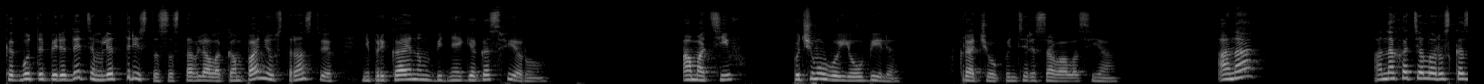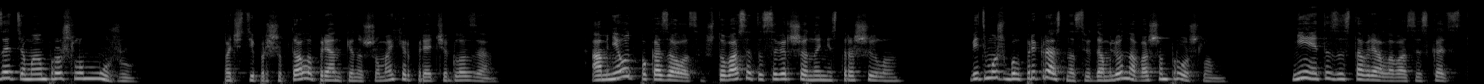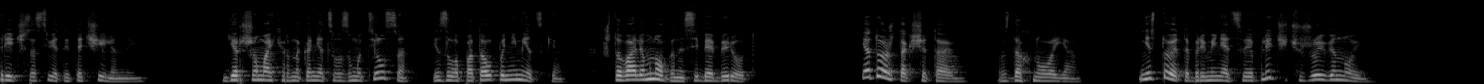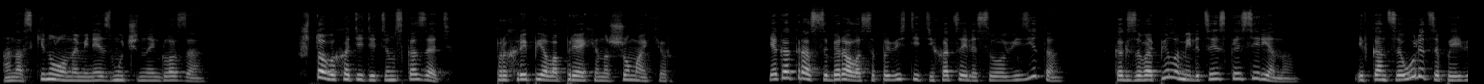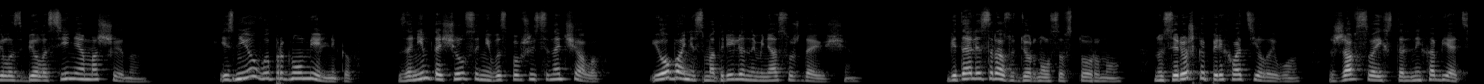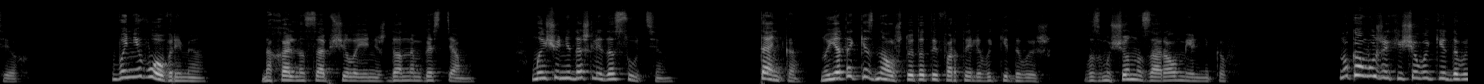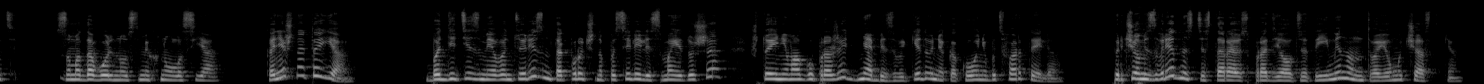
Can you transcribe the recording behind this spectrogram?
Как будто перед этим лет триста составляла компанию в странствиях неприкаянному бедняге Гасферу. «А мотив? Почему вы ее убили?» – вкратчиво поинтересовалась я. «Она? Она хотела рассказать о моем прошлом мужу», почти прошептала Прянкина Шумахер, пряча глаза. А мне вот показалось, что вас это совершенно не страшило. Ведь муж был прекрасно осведомлен о вашем прошлом. Не это заставляло вас искать встреч со Светой Точилиной. Гершумахер наконец возмутился и залопотал по-немецки, что Валя много на себя берет. «Я тоже так считаю», — вздохнула я. «Не стоит обременять свои плечи чужой виной». Она вскинула на меня измученные глаза. «Что вы хотите этим сказать?» – прохрипела Пряхина Шумахер. Я как раз собиралась оповестить их о цели своего визита, как завопила милицейская сирена, и в конце улицы появилась бело-синяя машина. Из нее выпрыгнул Мельников, за ним тащился невыспавшийся Началов, и оба они смотрели на меня осуждающе. Виталий сразу дернулся в сторону, но Сережка перехватила его, сжав в своих стальных объятиях. «Вы не вовремя!» нахально сообщила я нежданным гостям. Мы еще не дошли до сути. Танька, ну я так и знал, что это ты фортели выкидываешь, возмущенно заорал Мельников. Ну кому же их еще выкидывать? самодовольно усмехнулась я. Конечно, это я. Бандитизм и авантюризм так прочно поселились в моей душе, что я не могу прожить дня без выкидывания какого-нибудь фортеля. Причем из вредности стараюсь проделать это именно на твоем участке.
